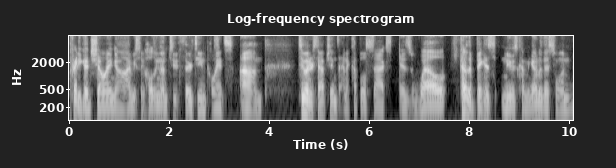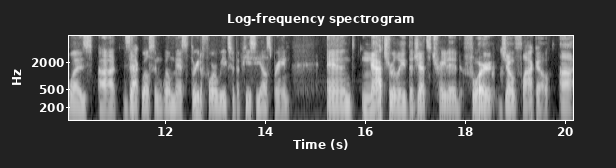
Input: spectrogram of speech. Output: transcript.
pretty good showing. Uh, obviously, holding them to 13 points, um, two interceptions, and a couple sacks as well. Kind of the biggest news coming out of this one was uh, Zach Wilson will miss three to four weeks with a PCL sprain. And naturally, the Jets traded for Joe Flacco. Uh,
